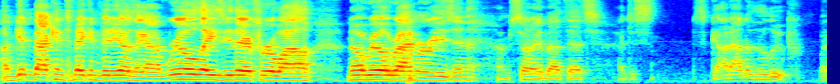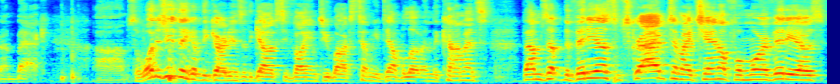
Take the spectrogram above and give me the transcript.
I'm getting back into making videos. I got real lazy there for a while. No real rhyme or reason. I'm sorry about that. I just, just got out of the loop, but I'm back. Um, so what did you think of the Guardians of the Galaxy Volume 2 box? Tell me down below in the comments. Thumbs up the video, subscribe to my channel for more videos,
